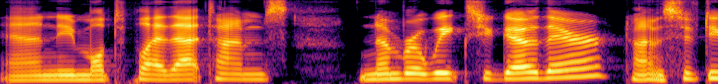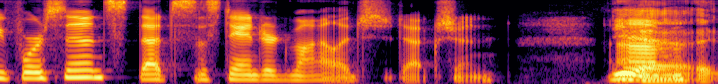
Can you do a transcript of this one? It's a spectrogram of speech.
And you multiply that times number of weeks you go there times 54 cents. That's the standard mileage deduction. Yeah. Um,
